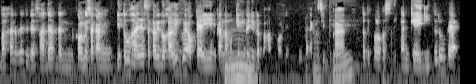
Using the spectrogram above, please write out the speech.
bahkan gue juga sadar dan kalau misalkan itu hanya sekali dua kali gue okein karena hmm. mungkin gue juga paham kalau dia banyak kesibukan. Okay. tapi kalau keseringan kayak gitu tuh kayak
